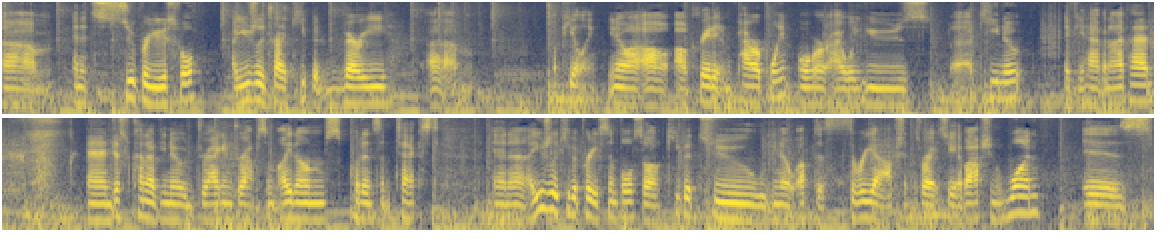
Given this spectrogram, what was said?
um, and it's super useful. I usually try to keep it very um, appealing. You know, I'll, I'll create it in PowerPoint or I will use uh, Keynote if you have an iPad and just kind of, you know, drag and drop some items, put in some text. And uh, I usually keep it pretty simple, so I'll keep it to, you know, up to three options, right? So you have option one is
